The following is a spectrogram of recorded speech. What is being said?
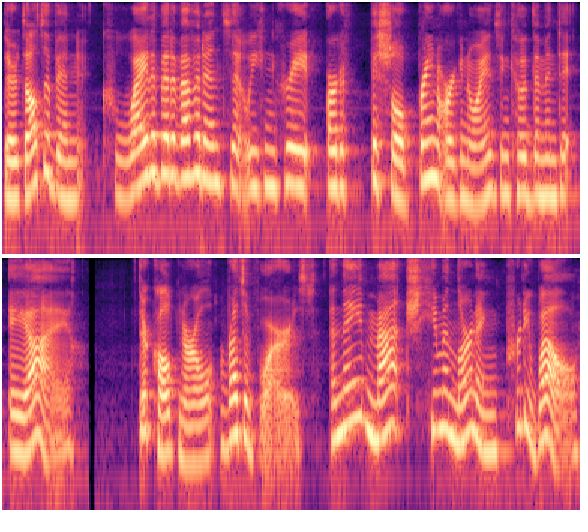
There's also been quite a bit of evidence that we can create artificial brain organoids and code them into AI. They're called neural reservoirs, and they match human learning pretty well.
